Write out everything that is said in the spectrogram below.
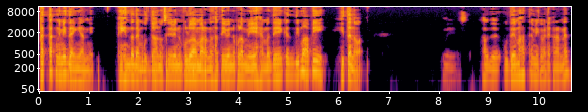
පැත්තක් නෙමෙයි දැන් යන්නේ. ඒ හින්දා දැන් බුද්ධානුස්සතිය වෙන්න පුළුවන් මරණ සතිය වෙන්න පුළුවන් මේ හැම දෙයකදීම අපි හිතනවා. මේ හවුද උදේ මහත්තයා මේක වැඩ කරන්නේ නැද්ද?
